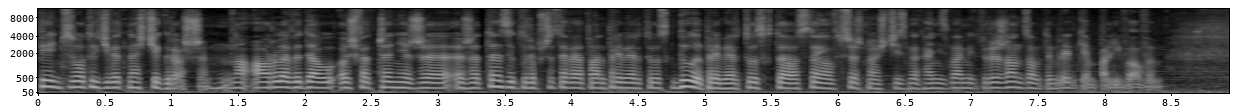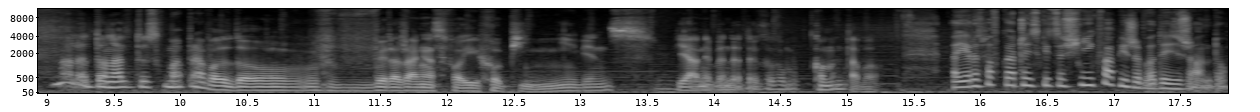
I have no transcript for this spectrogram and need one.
5 zł 19 groszy. No, a Orle wydał oświadczenie, że, że tezy, które przedstawia pan premier Tusk, były premier Tusk, to stoją w sprzeczności z mechanizmami, które rządzą tym rynkiem paliwowym. No ale Donald Tusk ma prawo do wyrażania swoich opinii, więc ja nie będę tego komentował. A Jarosław Kaczyński coś się nie kwapi, żeby odejść z rządu.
